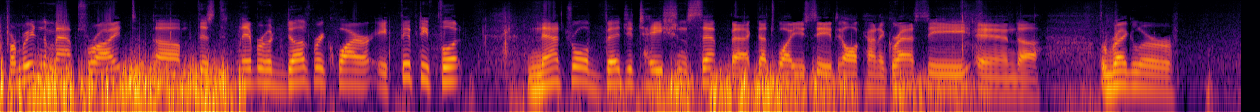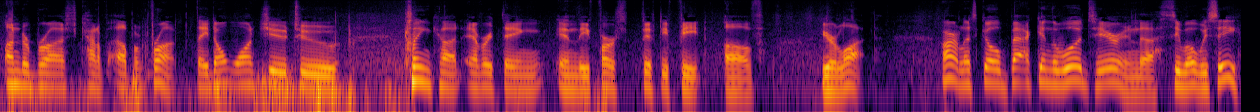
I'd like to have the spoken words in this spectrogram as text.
if I'm reading the maps right, um, this neighborhood does require a 50 foot natural vegetation setback. That's why you see it all kind of grassy and uh, the regular underbrush kind of up in front. They don't want you to clean cut everything in the first 50 feet of your lot. All right, let's go back in the woods here and uh, see what we see.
